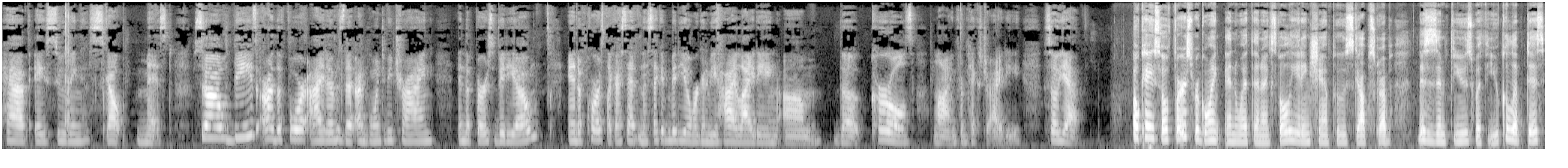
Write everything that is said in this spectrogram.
have a soothing scalp mist. So these are the four items that I'm going to be trying in the first video. And of course, like I said, in the second video, we're going to be highlighting um, the curls line from Texture ID. So yeah. Okay, so first we're going in with an exfoliating shampoo scalp scrub. This is infused with eucalyptus.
